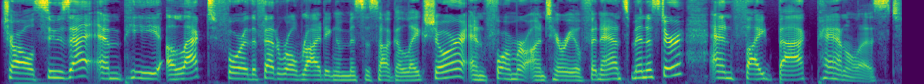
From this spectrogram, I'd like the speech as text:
Charles Sousa, MP elect for the federal riding of Mississauga Lakeshore and former Ontario finance minister and fight back panelist.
